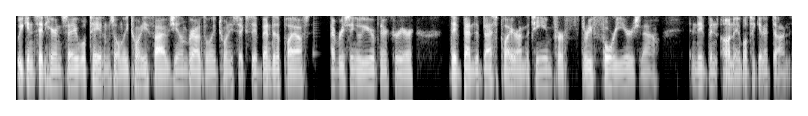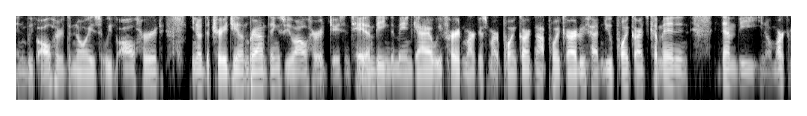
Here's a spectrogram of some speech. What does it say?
we can sit here and say, well, Tatum's only 25, Jaylen Brown's only 26. They've been to the playoffs every single year of their career. They've been the best player on the team for three, four years now. And they've been unable to get it done. And we've all heard the noise. We've all heard, you know, the trade Jaylen Brown things. We've all heard Jayson Tatum being the main guy. We've heard Marcus Smart point guard, not point guard. We've had new point guards come in and them be, you know, Mark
